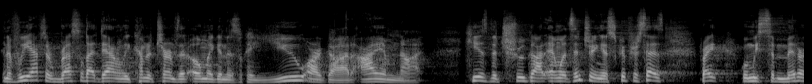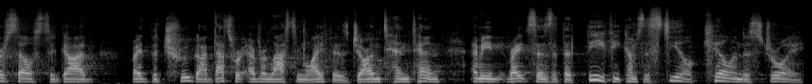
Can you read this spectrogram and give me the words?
And if we have to wrestle that down and we come to terms that, oh my goodness, okay, you are God, I am not. He is the true God. And what's interesting is scripture says, right, when we submit ourselves to God, right, the true God, that's where everlasting life is. John 10 10, I mean, right, says that the thief, he comes to steal, kill, and destroy.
